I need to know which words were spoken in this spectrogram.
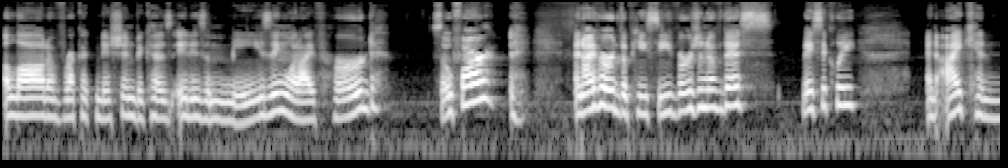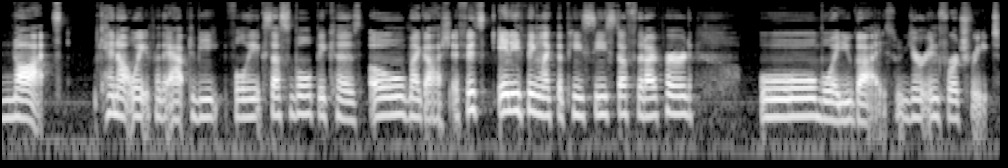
a lot of recognition because it is amazing what I've heard so far. And I heard the PC version of this basically, and I cannot cannot wait for the app to be fully accessible because oh my gosh, if it's anything like the PC stuff that I've heard, oh boy, you guys, you're in for a treat.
